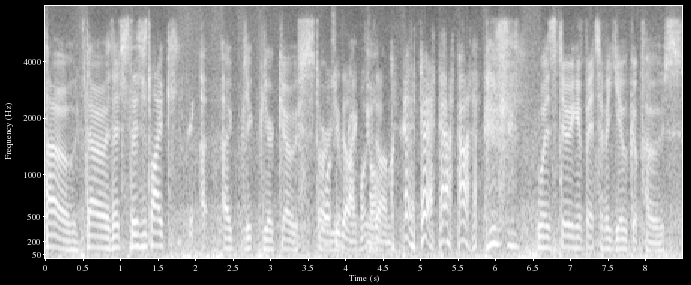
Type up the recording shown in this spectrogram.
Oh no, this this is like a, a, your ghost or What's your done? What's he ragdoll was doing a bit of a yoga pose.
